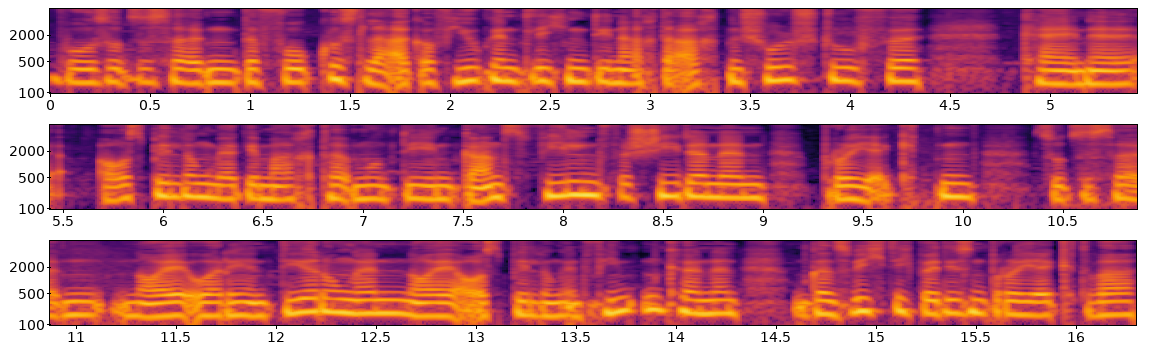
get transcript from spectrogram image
wo sozusagen der Fokus lag auf Jugendlichen, die nach der achten Schulstufe keine Ausbildung mehr gemacht haben und die in ganz vielen verschiedenen Projekten sozusagen neue Orientierungen, neue Ausbildungen finden können. Und ganz wichtig bei diesem Projekt war,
